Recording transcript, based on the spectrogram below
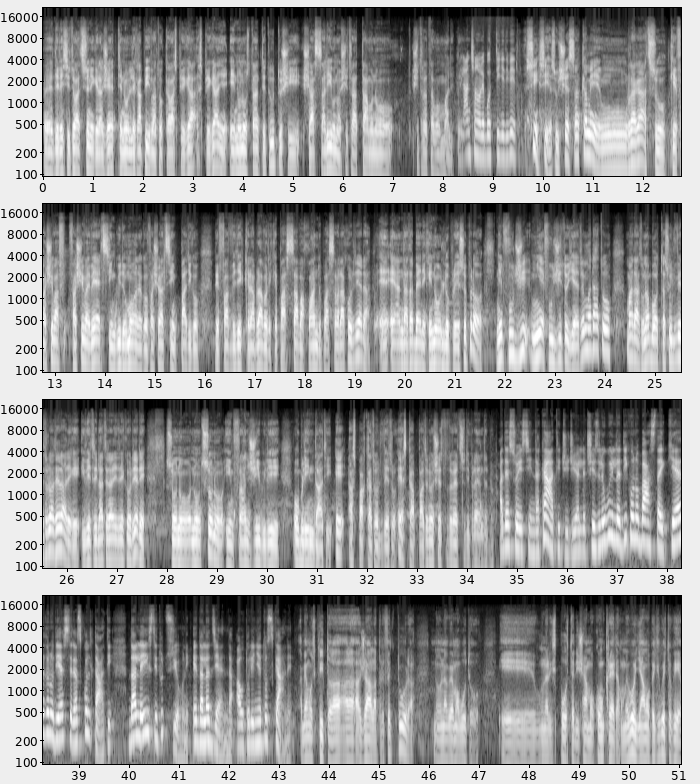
eh, delle situazioni che la gente non le capiva, toccava spiegare, spiegare e nonostante tutto ci, ci assalivano, ci trattavano ci trattavano male. Lanciano le bottiglie di vetro? Sì, sì, è successo anche a me, un ragazzo che faceva, faceva i versi in Guido Monaco, faceva il simpatico per far vedere che era bravo perché passava quando passava la corriera, è, è andata bene che non l'ho preso, però fuggi, mi è fuggito ieri e mi ha dato, dato, una botta sul vetro laterale, che i vetri laterali delle corriere sono, non sono infrangibili o blindati e ha spaccato il vetro e è scappato e non c'è stato verso di prenderlo. Adesso i sindacati, GGL Cisle Will, dicono dicono basta e chiedono di essere ascoltati dalle istituzioni e dall'azienda Autolinee Toscane. Abbiamo scritto già alla prefettura, non abbiamo avuto una risposta diciamo, concreta come vogliamo perché questo qui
